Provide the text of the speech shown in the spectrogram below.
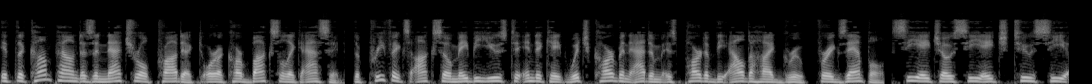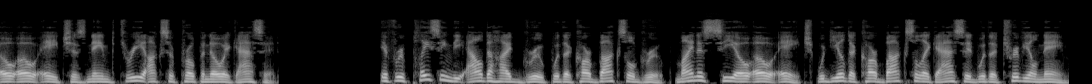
If the compound is a natural product or a carboxylic acid, the prefix oxo may be used to indicate which carbon atom is part of the aldehyde group. For example, CHOCH2COOH is named 3-oxopropanoic acid. If replacing the aldehyde group with a carboxyl group -COOH would yield a carboxylic acid with a trivial name,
